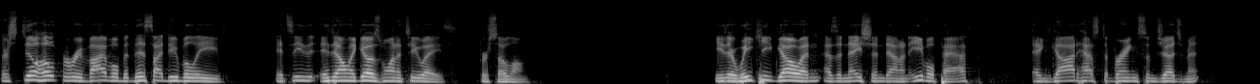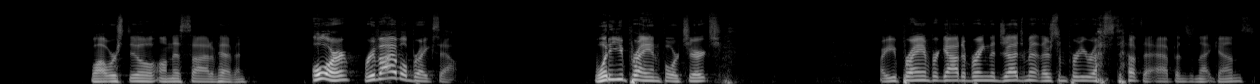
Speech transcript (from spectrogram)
There's still hope for revival, but this I do believe. It's either, it only goes one of two ways for so long. Either we keep going as a nation down an evil path, and God has to bring some judgment while we're still on this side of heaven, or revival breaks out. What are you praying for, church? Are you praying for God to bring the judgment? There's some pretty rough stuff that happens when that comes.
